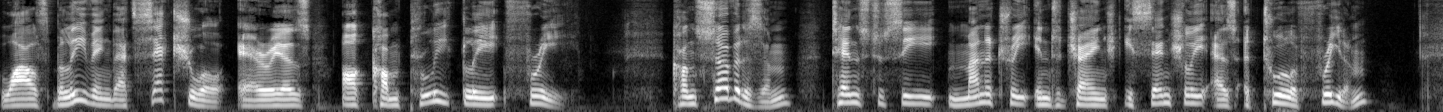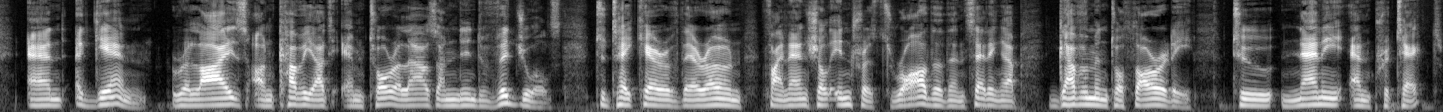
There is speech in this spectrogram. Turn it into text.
whilst believing that sexual areas are completely free. Conservatism tends to see monetary interchange essentially as a tool of freedom and again relies on caveat emptor, allows on individuals to take care of their own financial interests rather than setting up government authority to nanny and protect.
